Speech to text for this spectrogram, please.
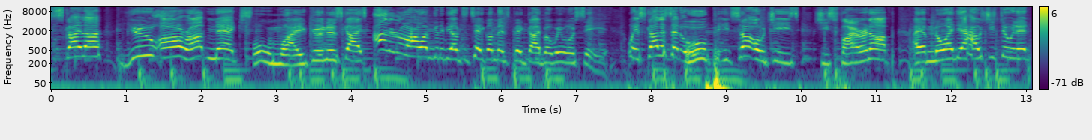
Skylar, you are up next. Oh my goodness, guys. I don't know how I'm gonna be able to take on this big guy, but we will see. Wait, Skylar said, oh, pizza? Oh, jeez. She's firing up. I have no idea how she's doing it,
